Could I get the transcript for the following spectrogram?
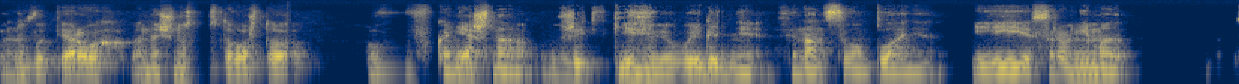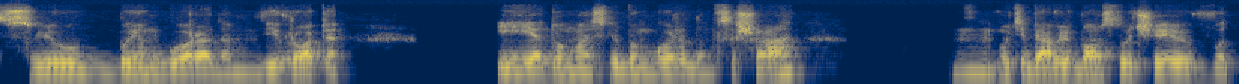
Ну, во-первых, начну с того, что, конечно, жить в Киеве выгоднее в финансовом плане и сравнимо с любым городом в Европе, и, я думаю, с любым городом в США, у тебя в любом случае, вот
